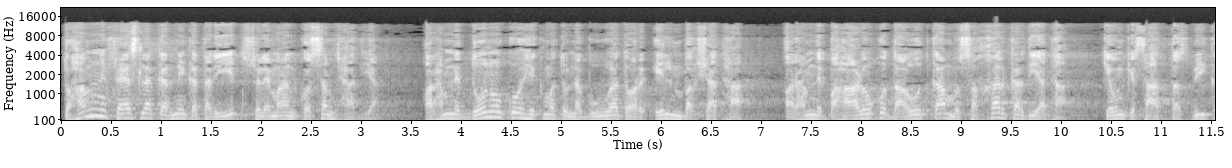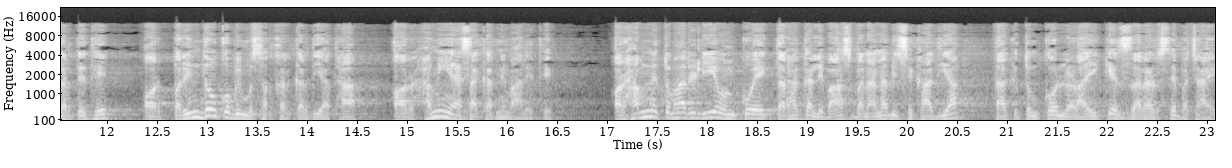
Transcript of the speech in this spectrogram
تو ہم نے فیصلہ کرنے کا طریق سلیمان کو سمجھا دیا۔ اور ہم نے دونوں کو حکمت و نبوت اور علم بخشا تھا۔ اور ہم نے پہاڑوں کو داؤد کا مسخر کر دیا تھا کہ ان کے ساتھ تسبیح کرتے تھے اور پرندوں کو بھی مسخر کر دیا تھا اور ہم ہی ایسا کرنے والے تھے۔ اور ہم نے تمہارے لیے ان کو ایک طرح کا لباس بنانا بھی سکھا دیا تاکہ تم کو لڑائی کے ضرر سے بچائے۔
